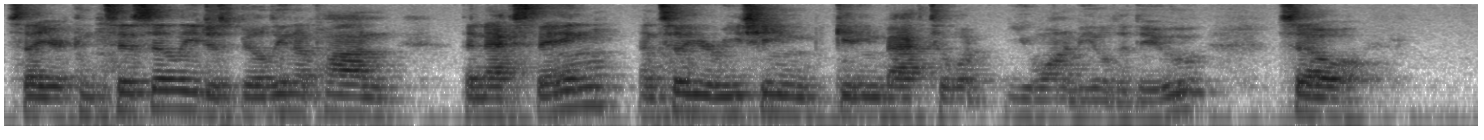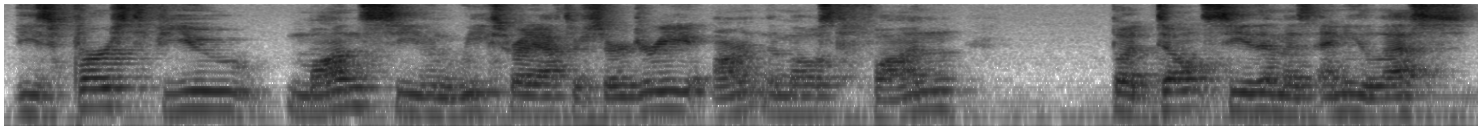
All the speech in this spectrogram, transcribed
so you're consistently just building upon the next thing until you're reaching getting back to what you want to be able to do so these first few months even weeks right after surgery aren't the most fun but don't see them as any less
